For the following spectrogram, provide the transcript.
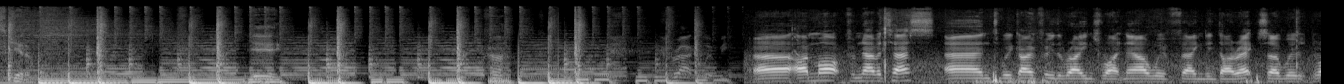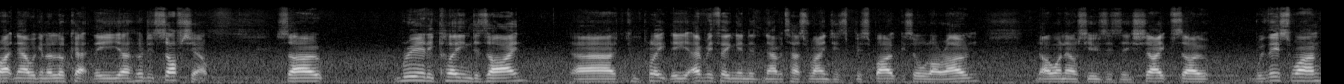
Let's get 'em. Yeah. Huh. Uh, I'm Mark from Navitas and we're going through the range right now with Angling Direct. So right now we're going to look at the uh, hooded soft shell. So really clean design, uh, completely everything in the Navitas range is bespoke, it's all our own. No one else uses these shapes. So with this one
